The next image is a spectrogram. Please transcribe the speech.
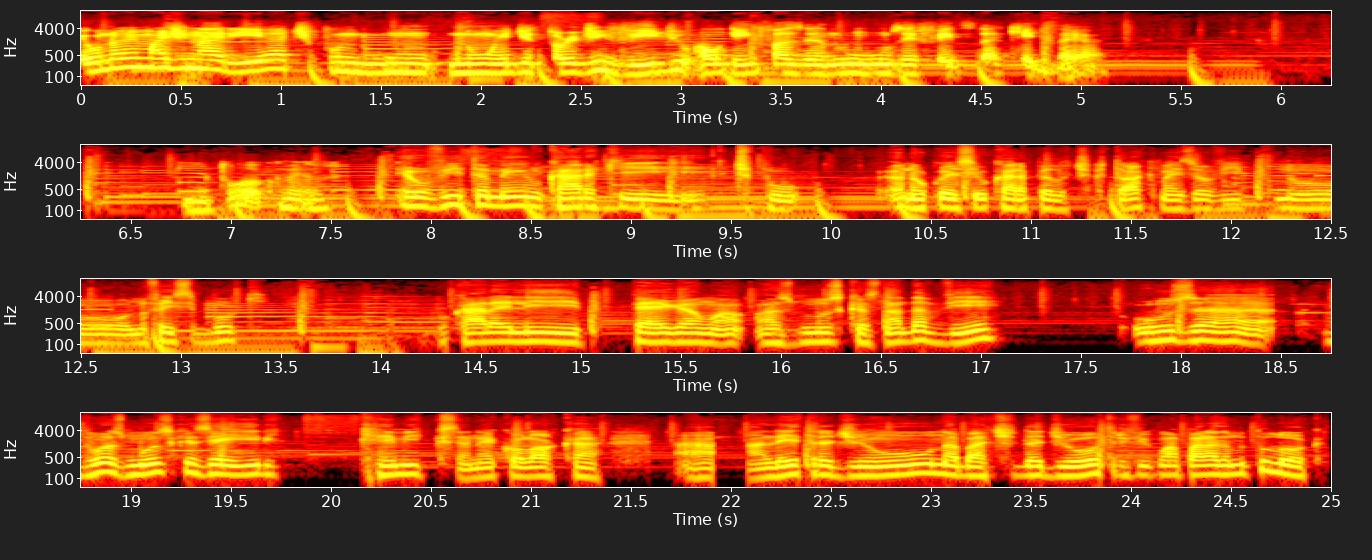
eu não imaginaria, tipo, num, num editor de vídeo, alguém fazendo uns efeitos daquele, tá ligado? Muito louco mesmo. Eu vi também um cara que, tipo, eu não conheci o cara pelo TikTok, mas eu vi no, no Facebook. O cara ele pega uma, as músicas nada a ver, usa duas músicas e aí ele remixa, né? Coloca a, a, letra de um na batida de outro e fica uma parada muito louca.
